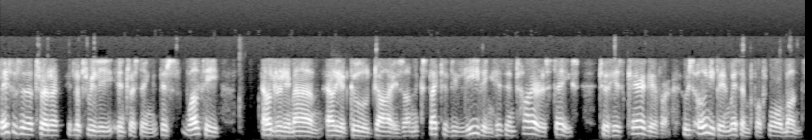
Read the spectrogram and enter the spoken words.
basis of the thriller, it looks really interesting. This wealthy elderly man, Elliott Gould, dies unexpectedly, leaving his entire estate to his caregiver, who's only been with him for four months.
